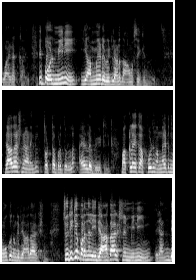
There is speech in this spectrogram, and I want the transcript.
വഴക്കായി. ഇപ്പോൾ മിനി ഈ അമ്മയുടെ വീട്ടിലാണ് താമസിക്കുന്നത്. രാധാകൃഷ്ണനാണെങ്കിൽ തൊട്ടപ്പുറത്തുള്ള അയാളുടെ വീട്ടിലും. മക്കളെയൊക്കെ അപ്പോഴും നന്നായിട്ട് നോക്കുന്നുണ്ട് രാധാകൃഷ്ണൻ. ചുരുക്കി പറഞ്ഞാൽ ഈ രാധാകൃഷ്ണൻ മിനിയും രണ്ട്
